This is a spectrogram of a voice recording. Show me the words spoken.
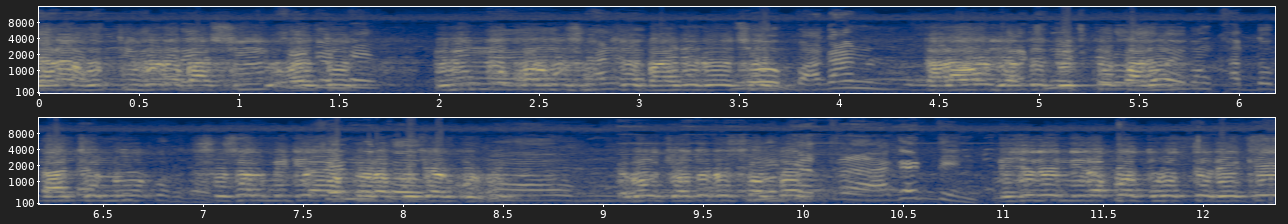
যারা ভর্তি করা। বাসী হয়তো বিভিন্ন কর্মসূচির কর্মসূত্রে বাইরে রয়েছে তারাও যাতে দেখতে পারেন। এবং খাদ্য তার জন্য। সোশ্যাল মিডিয়ায় আপনারা প্রচার করবেন। এবং যতটা সম্ভব রথযাত্রার আগের দিন নিজেদের নিরাপদ দূরত্ব রেখে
